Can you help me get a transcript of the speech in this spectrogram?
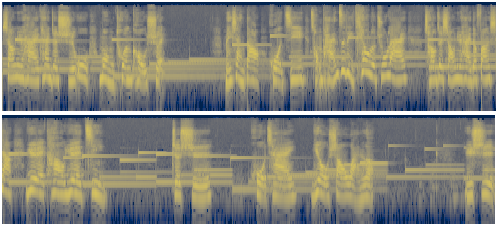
小女孩看着食物，猛吞口水。没想到火鸡从盘子里跳了出来。朝着小女孩的方向越靠越近。这时，火柴又烧完了。于是，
